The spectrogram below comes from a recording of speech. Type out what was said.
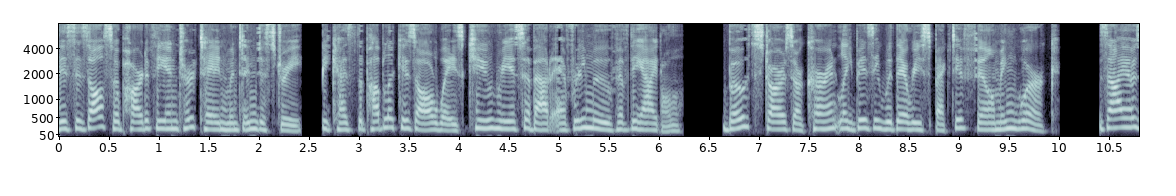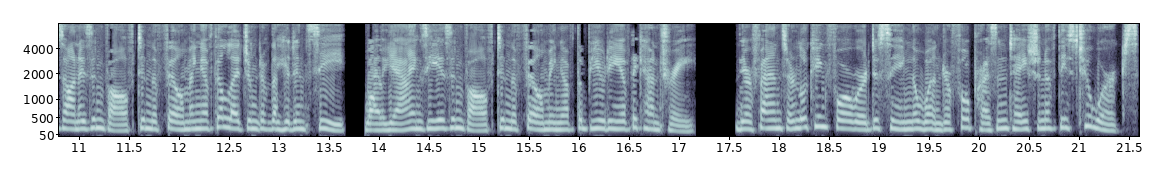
this is also part of the entertainment industry, because the public is always curious about every move of the idol. Both stars are currently busy with their respective filming work. Xiao Zhan is involved in the filming of The Legend of the Hidden Sea, while Yang Zi is involved in the filming of The Beauty of the Country. Their fans are looking forward to seeing the wonderful presentation of these two works,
